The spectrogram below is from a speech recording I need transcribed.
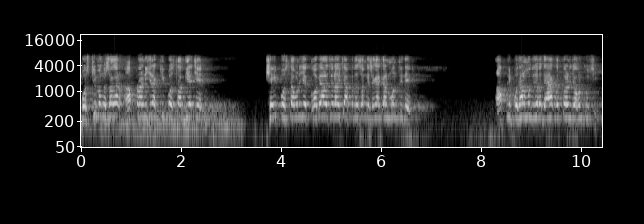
পশ্চিমবঙ্গ সরকার আপনারা নিজেরা কি প্রস্তাব দিয়েছেন? সেই প্রস্তাব অনুযায়ী কবে আলোচনা হয়েছে আপনাদের সঙ্গে সেখানকার মন্ত্রীদের? আপনি প্রধানমন্ত্রীর সঙ্গে দেখা করতে পারেন যখন খুশি।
